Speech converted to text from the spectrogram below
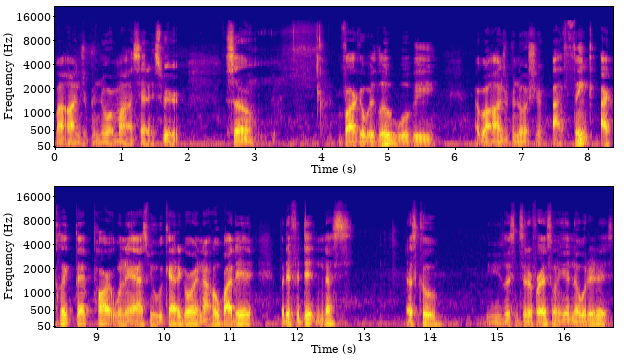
My entrepreneur mindset and spirit. So, Vodka with Lu will be about entrepreneurship. I think I clicked that part when they asked me what category, and I hope I did. But if it didn't, that's that's cool. You listen to the first one, you'll know what it is.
